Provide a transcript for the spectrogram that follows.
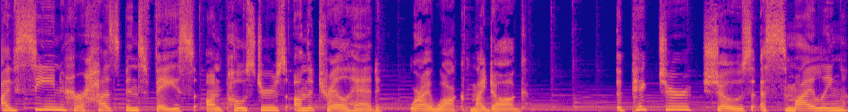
I've seen her husband's face on posters on the trailhead where I walk my dog. The picture shows a smiling,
